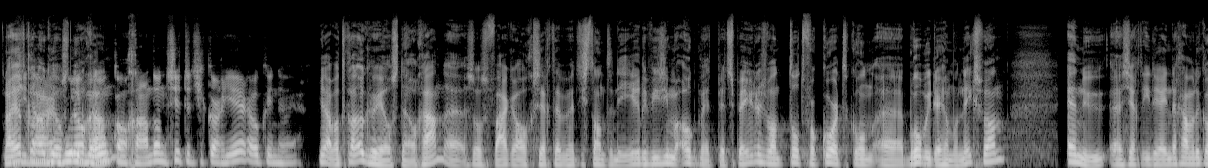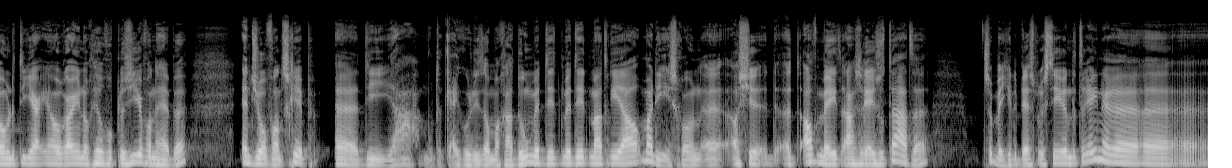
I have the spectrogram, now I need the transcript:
als het je kan daar ook heel snel gaan. kan gaan, dan zit het je carrière ook in de weg. Ja, want het kan ook weer heel snel gaan. Eh, zoals we vaker al gezegd hebben met die stand in de eredivisie. Maar ook met, met spelers. Want tot voor kort kon eh Bobby er helemaal niks van. En nu zegt iedereen, daar gaan we de komende tien jaar in Oranje nog heel veel plezier van hebben. En John van het Schip, die, ja, moeten kijken hoe hij het allemaal gaat doen met dit, met dit materiaal. Maar die is gewoon, als je het afmeet aan zijn resultaten, zo'n beetje de best presterende trainer eh, eh,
